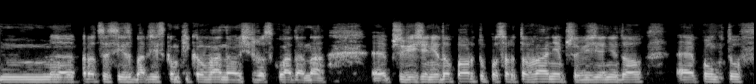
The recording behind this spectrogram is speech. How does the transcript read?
mm, proces jest bardziej skomplikowany, on się rozkłada na przywiezienie do portu, posortowanie, przewiezienie do punktów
